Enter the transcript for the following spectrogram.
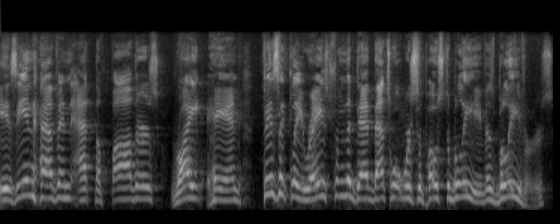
is in heaven at the Father's right hand physically raised from the dead. That's what we're supposed to believe as believers.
